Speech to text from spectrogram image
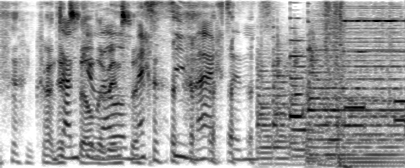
Ik wou net Dank je hetzelfde wel. wensen. Merci, Maarten.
